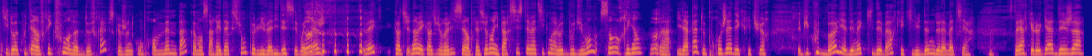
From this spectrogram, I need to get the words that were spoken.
qu'il doit coûter un fric fou en note de frais, parce que je ne comprends même pas comment sa rédaction peut lui valider ses voyages Le mec, quand tu... Non, mais quand tu relis, c'est impressionnant. Il part systématiquement à l'autre bout du monde sans rien. Ah. Voilà. Il n'a pas de projet d'écriture. Et puis, coup de bol, il y a des mecs qui débarquent et qui lui donnent de la matière. C'est-à-dire que le gars, déjà,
